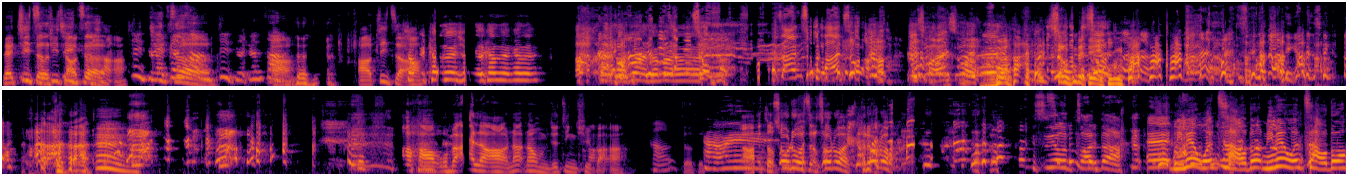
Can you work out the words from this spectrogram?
来，记者记者要跟上啊！记者跟上，记者跟啊上。好，记者啊看这个，小雨看这个，看这个。走过来，走过来，按 错了，按错了，按错了，按错了，按错了。心灵。按这个，你看这个，啊，好，我们按了啊，那那我们就进去吧啊，好，走走。好啊，走错路了，走错路，走错路 你。是用砖的啊。哎，里面蚊子好多，里面蚊子好多。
